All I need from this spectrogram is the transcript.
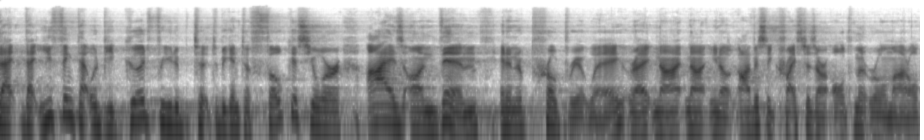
that, that you think that would be good for you to, to, to, begin to focus your eyes on them in an appropriate way, right? Not, not, you know, obviously Christ is our ultimate role model,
